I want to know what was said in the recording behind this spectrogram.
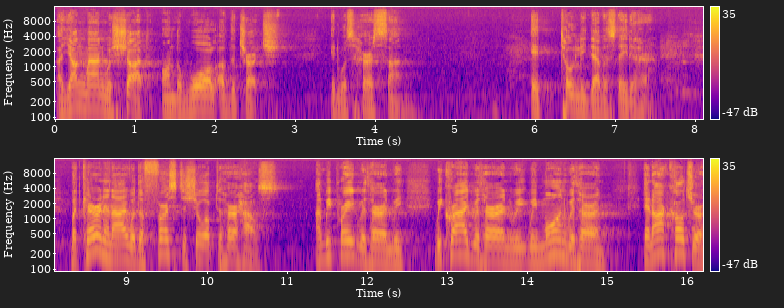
A young man was shot on the wall of the church. It was her son. It totally devastated her. But Karen and I were the first to show up to her house. And we prayed with her and we, we cried with her and we, we mourned with her. And in our culture,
